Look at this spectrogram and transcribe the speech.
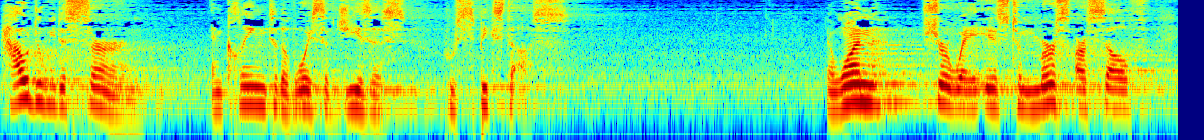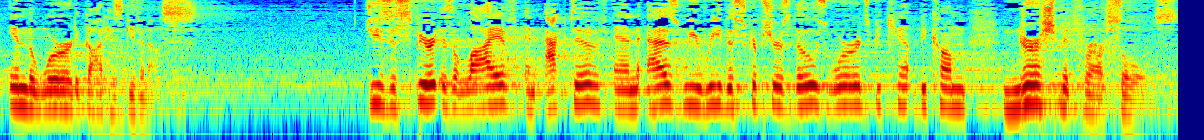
how do we discern and cling to the voice of Jesus who speaks to us? Now, one sure way is to immerse ourselves in the word God has given us. Jesus' Spirit is alive and active, and as we read the scriptures, those words become nourishment for our souls.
